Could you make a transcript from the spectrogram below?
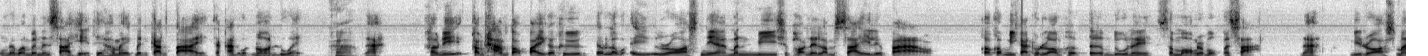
งได้ว่ามันเป็นสาเหตุที่ทำให้เป็นการตายจากการอดนอนด้วยครับนะคราวนี้คำถามต่อไปก็คือแล้วแล้วไอ้รอสเนี่ยมันมีเฉพาะในลำไส้หรือเปล่า ก็ก็มีการทดลองเพิ่มเติมดูในสมองระบบประสาทนะมี ROS ไหม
